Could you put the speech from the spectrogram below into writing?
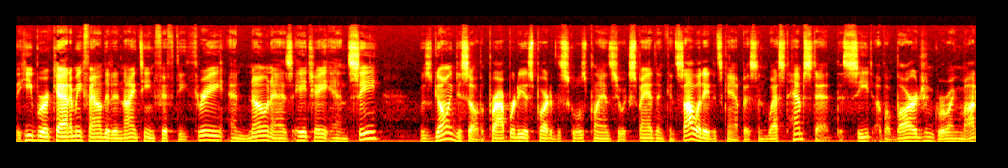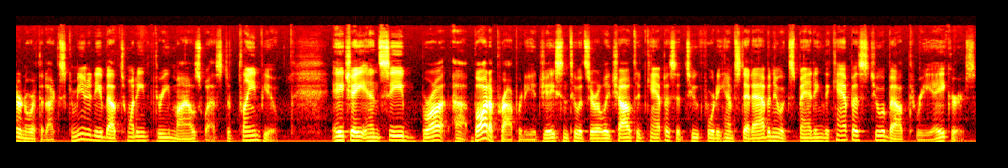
The Hebrew Academy, founded in 1953 and known as HANC, was going to sell the property as part of the school's plans to expand and consolidate its campus in West Hempstead, the seat of a large and growing modern Orthodox community about 23 miles west of Plainview. HANC brought, uh, bought a property adjacent to its early childhood campus at 240 Hempstead Avenue, expanding the campus to about three acres.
